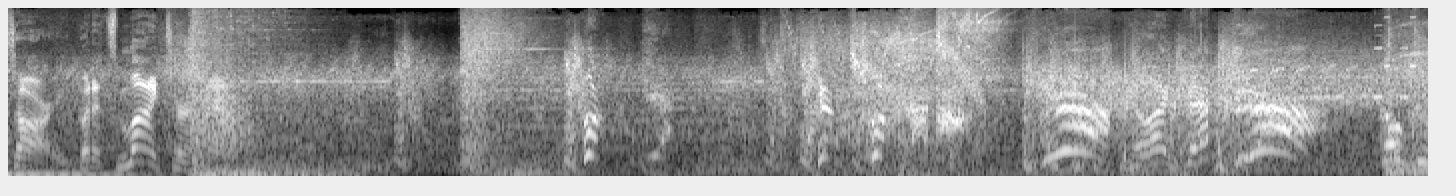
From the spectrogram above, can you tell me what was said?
Sorry, but it's my turn now. You like that? Goku!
